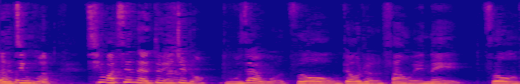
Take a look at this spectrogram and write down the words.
我进步了，起码现在对于这种不在我择偶标准范围内。择偶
